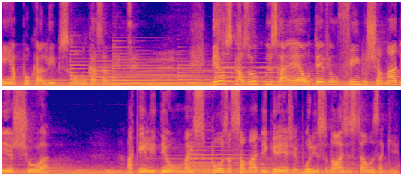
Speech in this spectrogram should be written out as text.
em Apocalipse com um casamento. Deus casou com Israel, teve um filho chamado Yeshua, a quem lhe deu uma esposa chamada igreja, por isso nós estamos aqui.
